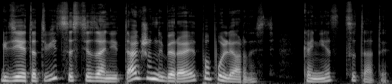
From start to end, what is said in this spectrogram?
где этот вид состязаний также набирает популярность». Конец цитаты.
